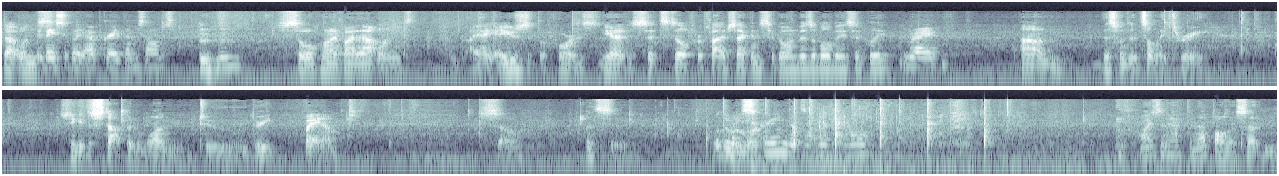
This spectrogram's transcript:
that one's. They basically upgrade themselves. Mm hmm. So when I buy that one, I, I used it before. It's, you had to sit still for five seconds to go invisible, basically. Right. Um, this one's it's only three. So you can just stop in one, two, three, bam. So, let's see. We'll do My one more. screen doesn't work at all. Why is it acting up all of a sudden?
